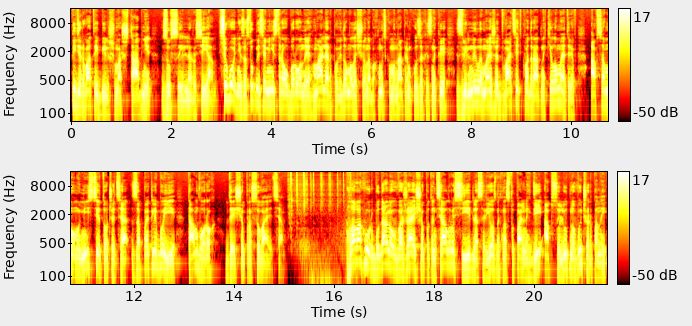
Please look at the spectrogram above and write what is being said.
підірвати більш масштабні зусилля росіян. Сьогодні заступниця міністра оборони Маляр повідомила, що на Бахмутському напрямку захисники звільнили майже 20 квадратних кілометрів, а в самому місті точаться запеклі бої. Там ворог дещо просувається. Глава ГУР Буданов вважає, що потенціал Росії для серйозних наступальних дій абсолютно вичерпаний,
